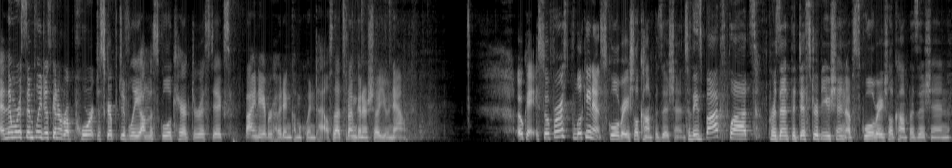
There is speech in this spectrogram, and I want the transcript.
And then we're simply just going to report descriptively on the school characteristics by neighborhood income quintile. So that's what I'm going to show you now. Okay, so first looking at school racial composition. So these box plots present the distribution of school racial composition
